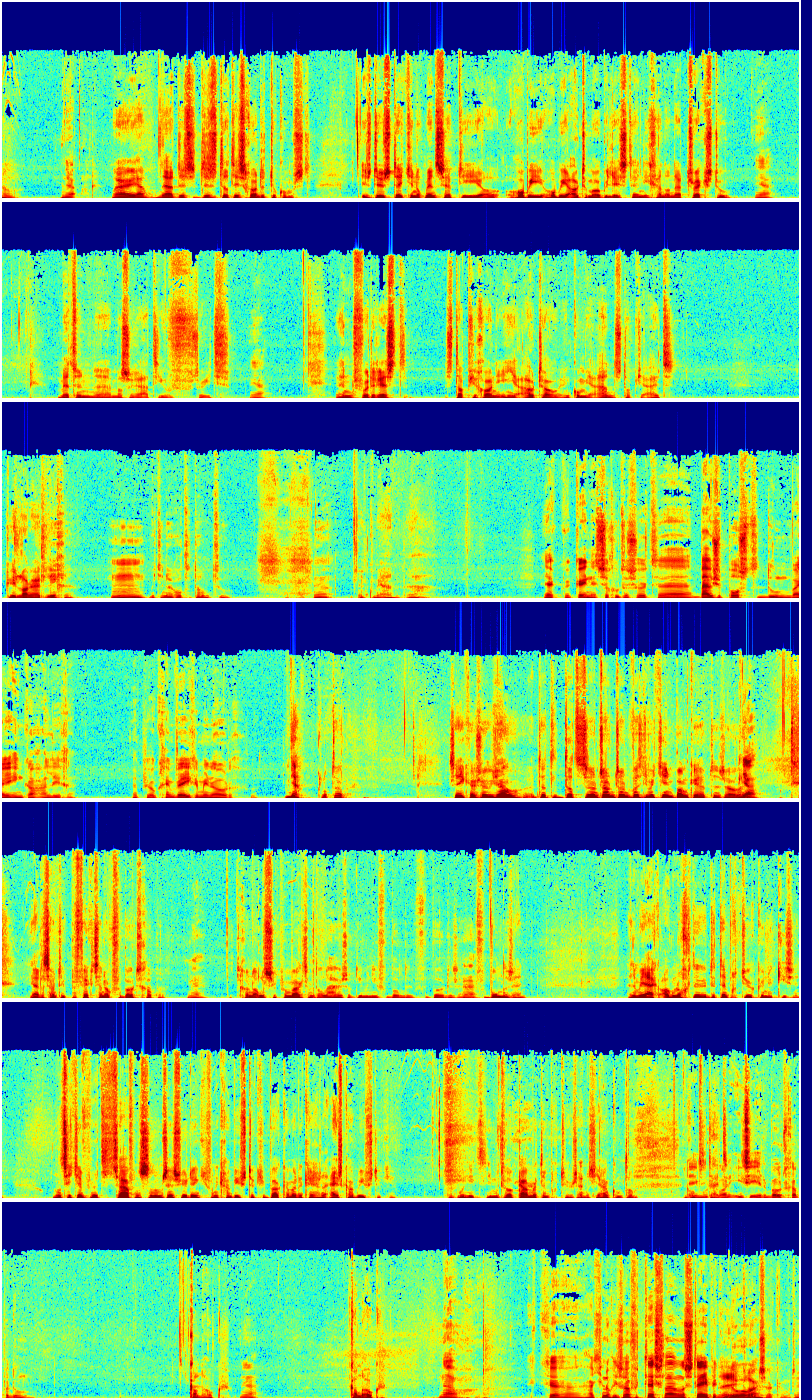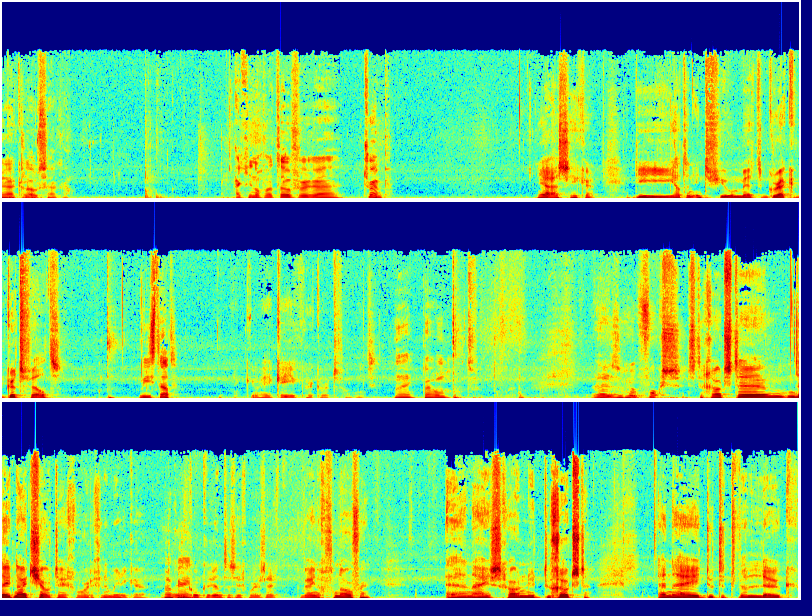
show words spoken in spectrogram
Oh. Ja. Maar ja, ja dus, dus dat is gewoon de toekomst. Is dus dat je nog mensen hebt die oh, hobby, hobby-automobilisten... en die gaan dan naar tracks toe Ja, met een eh, Maserati of zoiets. ja. En voor de rest stap je gewoon in je auto en kom je aan, stap je uit. Kun je lang uit liggen, Hmm, moet je naar Rotterdam toe ja. En kom je aan. Ah. Ja, kun je net zo goed een soort eh, buizenpost doen waar je in kan gaan liggen. Dan heb je ook geen wegen meer nodig. Ja, klopt ook. Zeker, sowieso. Dat, dat is zo'n, zo'n, zo'n wat, je, wat je in banken hebt en zo. hè? Ja. ja, dat zou natuurlijk perfect zijn, ook voor boodschappen. ja. Dat je gewoon alle supermarkten met alle huizen op die manier verbonden, verboden zijn, Ja. verbonden zijn. En dan moet je eigenlijk ook nog de, de temperatuur kunnen kiezen. Want dan zit je met s'avonds dan om zes uur denk je van ik ga een biefstukje bakken, maar dan krijg je een ijskoud biefstukje. Dat moet niet. Die moet wel kamertemperatuur zijn als je aankomt dan. Rond je die moet tijd. gewoon iets eerder boodschappen doen. Kan ook. Ja. Kan ook. Nou, ik, eh, had je nog iets over Tesla? Dan streep ik hem door. hoor. klootzakken moeten Ja, klootzakken. Had je nog wat over eh, Trump? Ja, zeker. Die had een interview met Greg Gutfeld. Wie is dat? Ik- Ken je Greg Gutfeld niet? Nee, waarom? Eh, dat is Fox. Het is de grootste eh, late night show tegenwoordig in Amerika. Oké. Die concurrenten, zeg maar, is eigenlijk weinig van over. En hij is gewoon nu de grootste. En hij doet het wel leuk.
